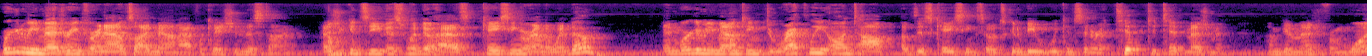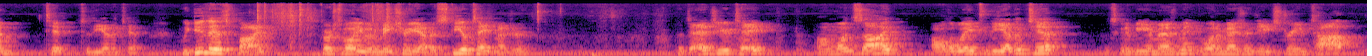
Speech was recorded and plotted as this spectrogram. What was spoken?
We're going to be measuring for an outside mount application this time. As you can see, this window has casing around the window, and we're going to be mounting directly on top of this casing. So it's going to be, what we consider a tip to tip measurement. I'm going to measure from one tip to the other tip. We do this by, first of all, you want to make sure you have a steel tape measure. Put the edge of your tape on one side, all the way to the other tip. It's going to be your measurement. You want to measure the extreme top,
